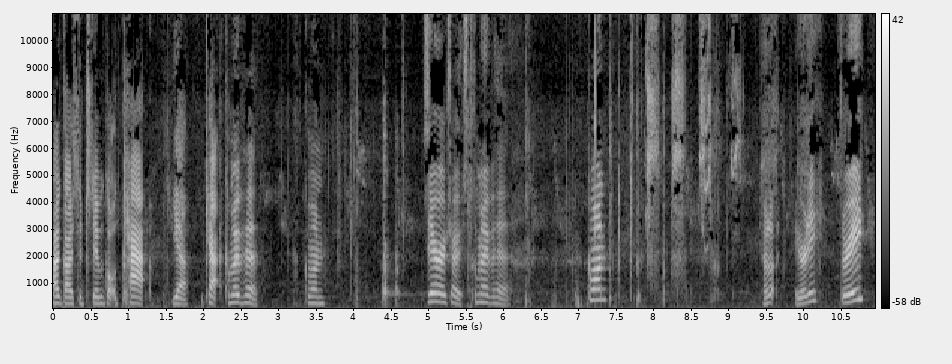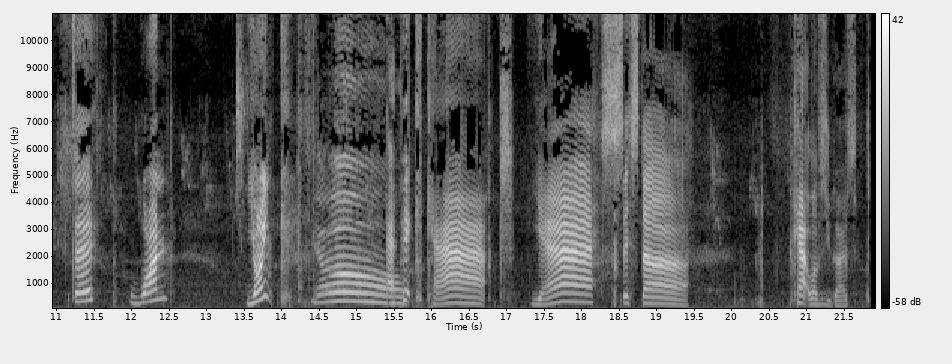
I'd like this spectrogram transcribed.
Hi guys, so today we got a cat. Yeah, cat, come over here. Come on. Zero toast, come over here. Come on. Hello, you ready? Three, two, one. Yoink! Yo. Epic cat. Yes, sister. Cat loves you guys.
